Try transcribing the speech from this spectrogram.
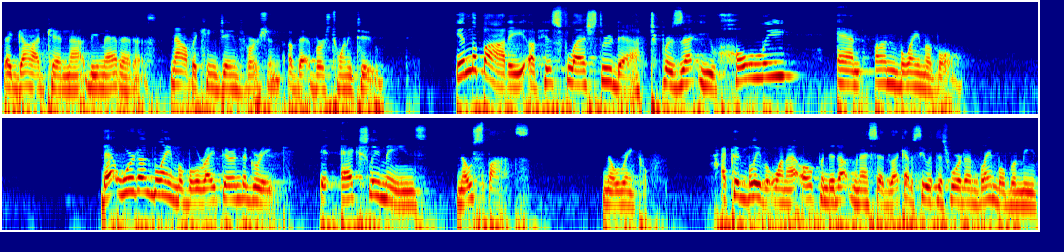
that God cannot be mad at us. Now, the King James Version of that verse 22. In the body of His flesh through death, to present you holy and unblameable. That word unblameable, right there in the Greek, it actually means no spots, no wrinkles. I couldn't believe it when I opened it up and I said, well, I got to see what this word unblameable means.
